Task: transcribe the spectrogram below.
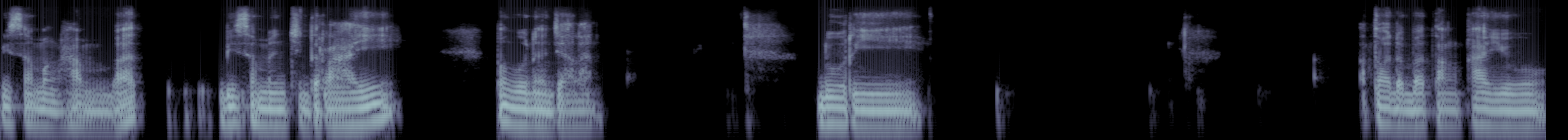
bisa menghambat, bisa mencederai pengguna jalan. Duri, atau ada batang kayu.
